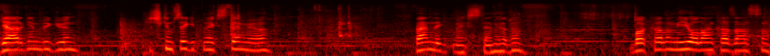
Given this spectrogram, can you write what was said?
Gergin bir gün. Hiç kimse gitmek istemiyor. Ben de gitmek istemiyorum. Bakalım iyi olan kazansın.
